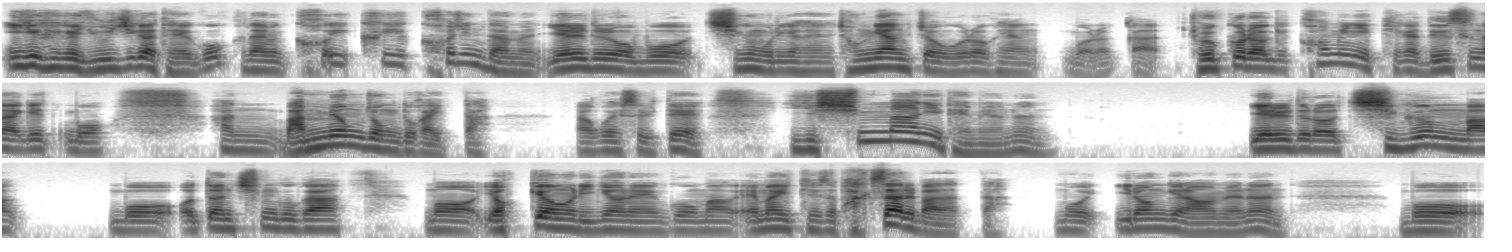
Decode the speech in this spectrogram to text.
이게 그게 유지가 되고 그다음에 크게, 크게 커진다면 예를 들어 뭐 지금 우리가 그냥 정량적으로 그냥 뭐랄까 졸꾸러기 커뮤니티가 느슨하게 뭐 한 만 명 정도가 있다라고 했을 때 이게 10만이 되면은 예를 들어 지금 막 뭐 어떤 친구가 뭐 역경을 이겨내고 막 MIT에서 박사를 받았다. 뭐 이런 게 나오면은 뭐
